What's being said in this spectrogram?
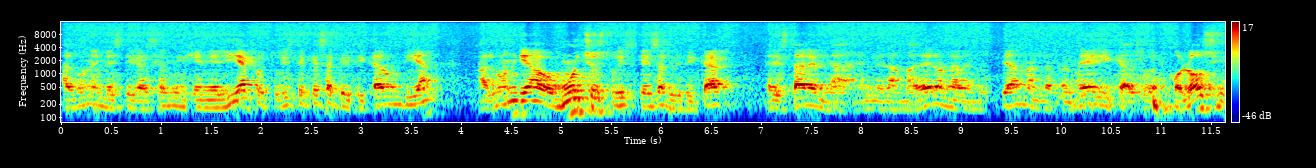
alguna investigación de ingeniería, pues tuviste que sacrificar un día algún día o muchos tuviste que sacrificar estar en la, en la madera, en la venustiana, en las Américas o en Colosio.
